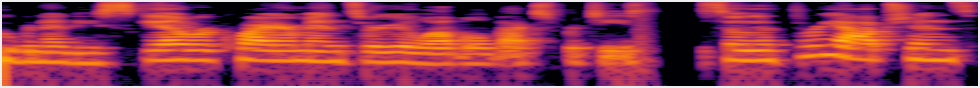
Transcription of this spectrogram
Kubernetes scale requirements or your level of expertise. So the three options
